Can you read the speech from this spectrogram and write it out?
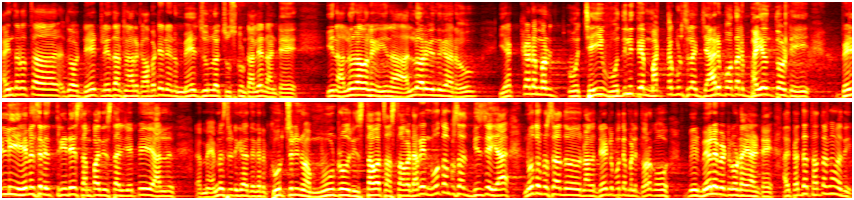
అయిన తర్వాత ఇదో డేట్ లేదంటున్నారు కాబట్టి నేను మే జూన్లో చూసుకుంటాలేనంటే ఈయన అల్లు రామలింగ ఈయన అల్లు అరవింద్ గారు ఎక్కడ మన చెయ్యి వదిలితే మట్ట గుడుసులా జారిపోతాడు భయంతో వెళ్ళి ఏమైనా త్రీ డేస్ సంపాదిస్తానని చెప్పి వాళ్ళు ఎంఎస్ రెడ్డి గారి దగ్గర కూర్చుని నువ్వు మూడు రోజులు ఇస్తావా చస్తావా అరే నూతన్ ప్రసాద్ బిజీ అయ్యా నూతన్ ప్రసాద్ నాకు డేట్లు పోతే మళ్ళీ దొరకవు మీరు మేలో పెట్టుకోండి అయ్యా అంటే అది పెద్ద తతంగం అది.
